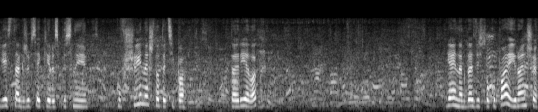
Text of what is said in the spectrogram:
Есть также всякие расписные кувшины, что-то типа тарелок. Я иногда здесь покупаю, и раньше,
